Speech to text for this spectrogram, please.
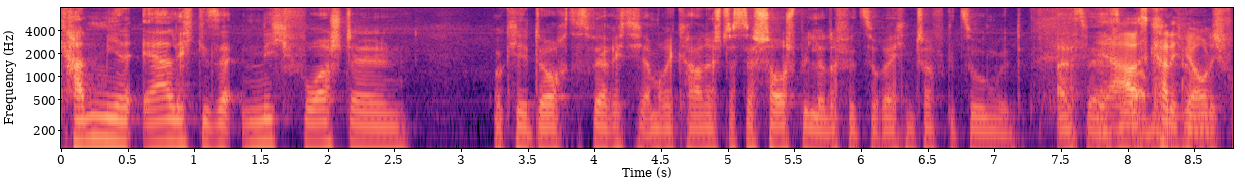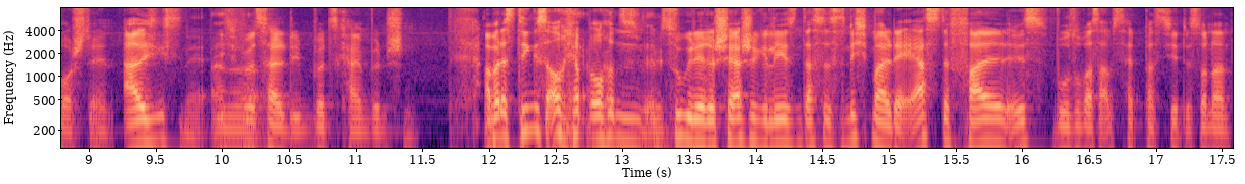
kann mir ehrlich gesagt nicht vorstellen, okay, doch, das wäre richtig amerikanisch, dass der Schauspieler dafür zur Rechenschaft gezogen wird. Ja, so das kann ich mir auch nicht vorstellen. Also ich, Nee, ich also- würde es halt, würde es keinem wünschen. Aber das Ding ist auch, ich habe auch im Willen. Zuge der Recherche gelesen, dass es nicht mal der erste Fall ist, wo sowas am Set passiert ist, sondern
